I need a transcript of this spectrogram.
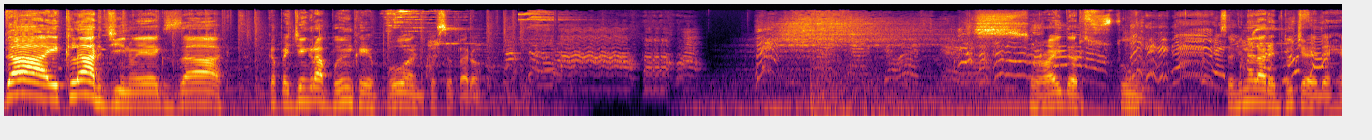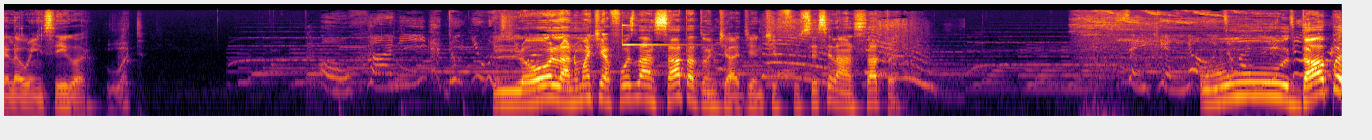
Da, e clar Ginu, e exact. Că pe Gengra Bâncă e bun cu superul. Strider Stu. Să vină la reducere de Halloween, sigur. What? Lola, numai ce a fost lansat atunci, gen ce fusese lansată. say hello to my Uuu, da pe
